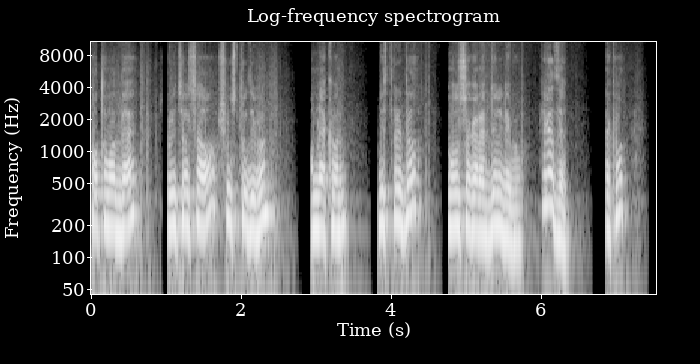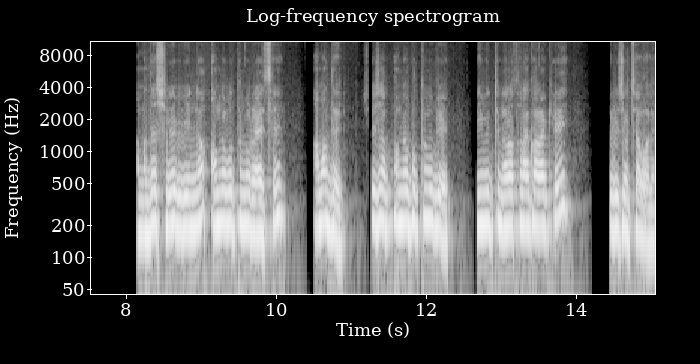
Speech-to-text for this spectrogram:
প্রথম অধ্যায় শরীরচর্চা ও সুস্থ জীবন। আমরা এখন বিস্তারিত মনুষ্যকারের জন্য নেব, ঠিক আছে? দেখো, আমাদের শরীরে বিভিন্ন অঙ্গ প্রত্যঙ্গ রয়েছে। আমাদের সেসব অঙ্গ প্রত্যঙ্গকে নিয়মিত নড়াচড়া করাকেই শরীরচর্চা বলে।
